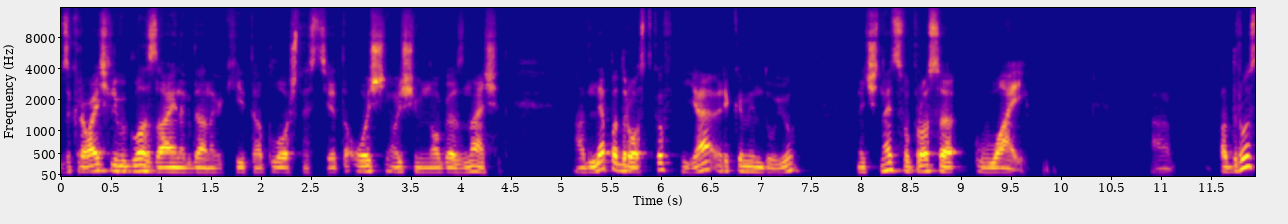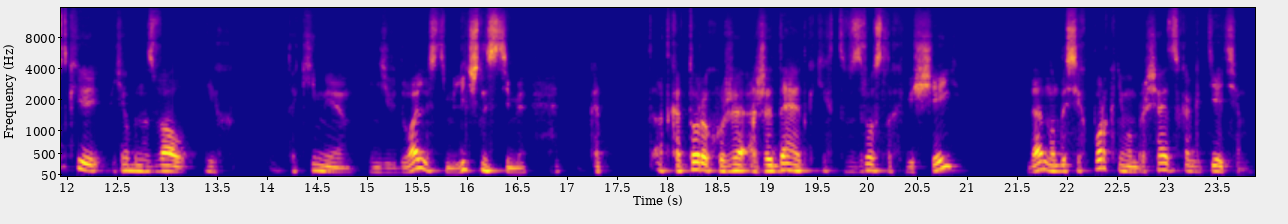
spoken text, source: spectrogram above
закрываете ли вы глаза иногда на какие-то оплошности. Это очень-очень много значит. А для подростков я рекомендую начинать с вопроса «why?». А, подростки, я бы назвал их такими индивидуальностями, личностями, от которых уже ожидают каких-то взрослых вещей, да, но до сих пор к ним обращаются как к детям.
